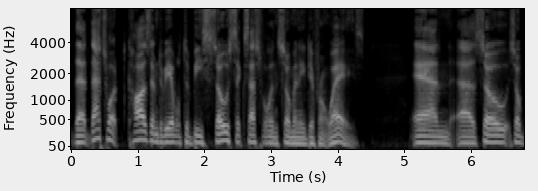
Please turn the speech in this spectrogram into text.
That that's what caused him to be able to be so successful in so many different ways. And uh, so, so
